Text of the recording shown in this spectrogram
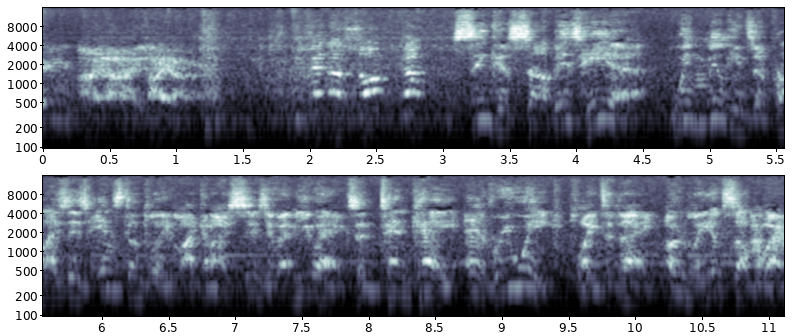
ready. Aye, aye. A sub is here. Win millions of prizes instantly like an Isuzu MUX and 10k every week. Play today, only at Subway.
